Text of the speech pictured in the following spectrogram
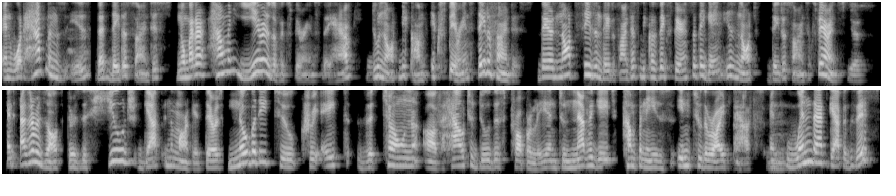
And what happens is that data scientists, no matter how many years of experience they have, do not become experienced data scientists. They are not seasoned data scientists because the experience that they gain is not data science experience. Yes. And as a result, there's this huge gap in the market. There's nobody to create the tone of how to do this properly and to navigate companies into the right paths. Mm. And when that gap exists,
